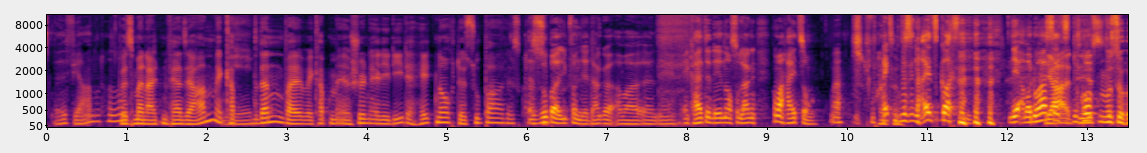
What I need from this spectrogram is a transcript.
zwölf Jahren oder so. Willst du meinen alten Fernseher haben? Ich hab Nee. dann, weil ich habe einen äh, schönen LED, der hält noch, der ist super, der ist Das klasse. ist super lieb von dir, danke, aber äh, nee. Ich halte den noch so lange. Guck mal, Heizung. Ja, spart Heizung. ein bisschen Heizkosten. nee, aber du hast Ja, jetzt, du kaufst, musst du,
